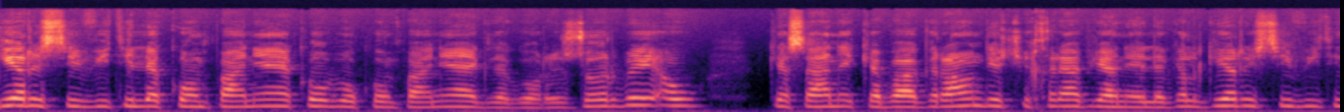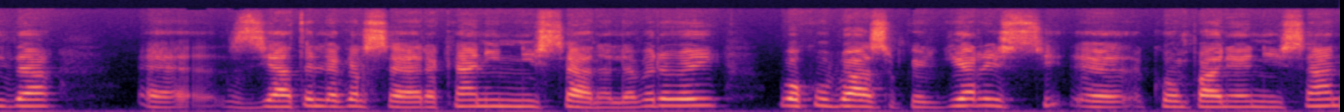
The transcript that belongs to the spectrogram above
گێڕی سیڤیتی لە کۆمپانیایەکەوە بۆ کۆمپانیایەک دەگۆڕی زۆربەی ئەو کەسانێک کە باگراوندێکی خراپیانە لەگەڵ گێڕی سیڤیتیدا زیاتر لەگەڵ سیارەکانی نیسانە لەبەرەوەی وەکو باس کرد گێڕی کۆمپانیای نیسان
